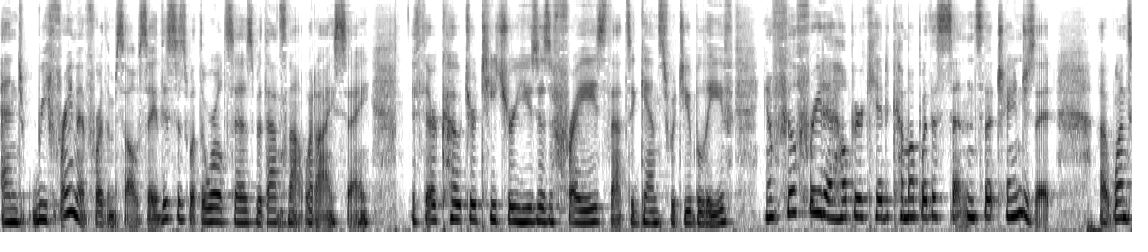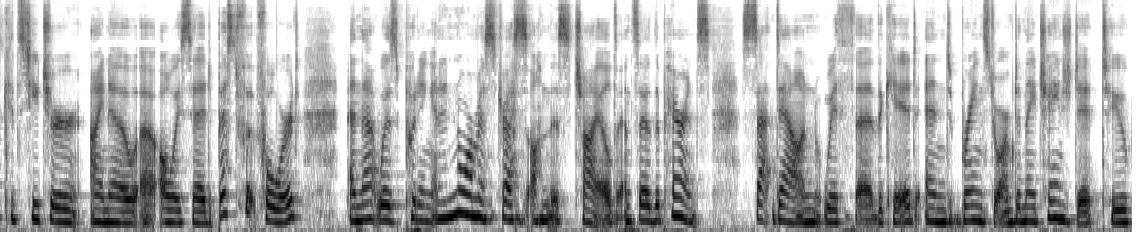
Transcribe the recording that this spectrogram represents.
and reframe it for themselves. Say, this is what the world says, but that's not what I say. If their coach or teacher uses a phrase that's against what you believe, you know, feel free to help your kid come up with a sentence that changes it. Uh, one kid's teacher I know uh, always said, best foot forward. And that was putting an enormous stress on this child. And so the parents sat down with uh, the kid and brainstormed and they changed it to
